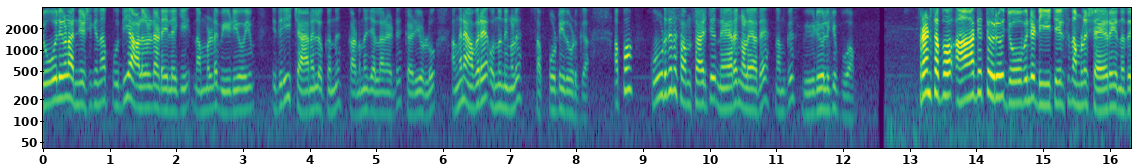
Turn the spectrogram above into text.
ജോലികൾ അന്വേഷിക്കുന്ന പുതിയ ആളുകളുടെ ഇടയിലേക്ക് നമ്മളുടെ വീഡിയോയും ഇതിൽ ഈ ഒക്കെ ഒന്ന് കടന്നു ചെല്ലാനായിട്ട് കഴിയുള്ളൂ. അങ്ങനെ അവരെ ഒന്ന് നിങ്ങൾ സപ്പോർട്ട് ചെയ്ത് കൊടുക്കുക. അപ്പോൾ കൂടുതൽ സംസാരിച്ച് നേരം കളയാതെ നമുക്ക് വീഡിയോയിലേക്ക് പോവാം. ഫ്രണ്ട്സ് അപ്പോൾ ആദ്യത്തെ ഒരു ജോബിന്റെ ഡീറ്റെയിൽസ് നമ്മൾ ഷെയർ ചെയ്യുന്നത്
